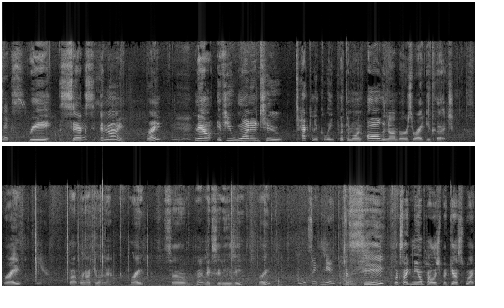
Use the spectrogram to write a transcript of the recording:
6. 3, 6, and 9, right? Now, if you wanted to technically put them on all the numbers, right, you could, right? Yeah. But we're not doing that, right? So that makes it easy, right? Oh, it's like nail polish. See? Looks like nail polish, but guess what?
